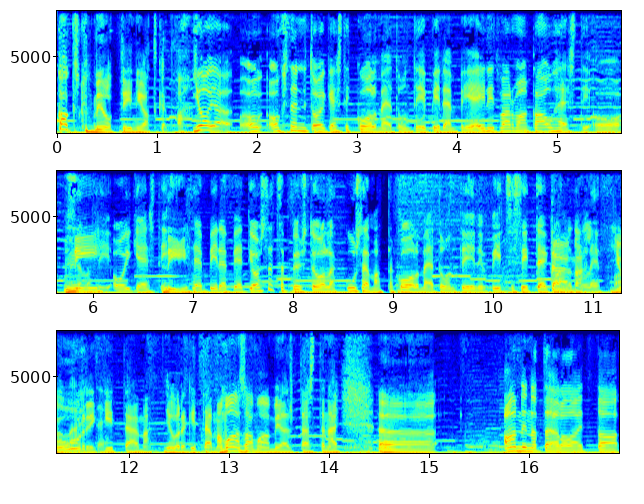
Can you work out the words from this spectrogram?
20 minuuttia, niin jatketaan. Joo, ja on, onko ne nyt oikeasti kolme tuntia pidempiä? Ei niitä varmaan kauheasti ole Niin. oikeasti Niin. sen pidempiä. Että jos et sä pysty olla kusematta kolme tuntia, niin vitsi, sitten ei kannata Tämä, leffaan juurikin lähteä. tämä, juurikin tämä. Mä oon samaa mieltä tästä näin. Öö, Annina täällä laittaa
